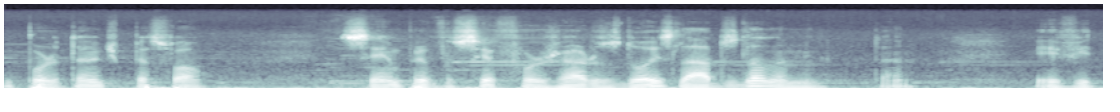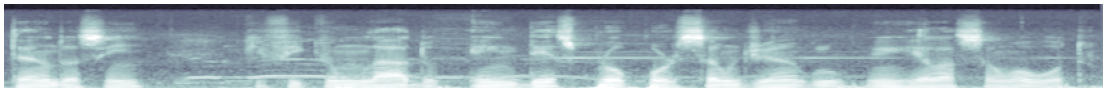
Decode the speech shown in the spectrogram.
Importante, pessoal, sempre você forjar os dois lados da lâmina, tá? evitando assim que fique um lado em desproporção de ângulo em relação ao outro.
